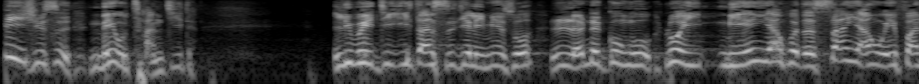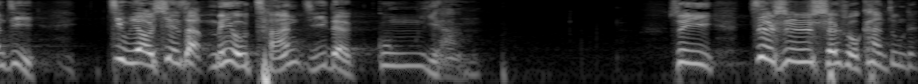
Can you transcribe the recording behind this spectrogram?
必须是没有残疾的。立位记一章十节里面说，人的供物若以绵羊或者山羊为方祭，就要献上没有残疾的公羊。所以这是神所看重的。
